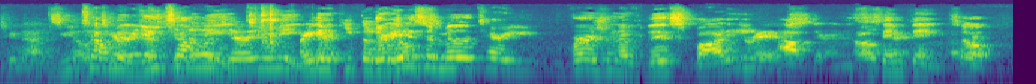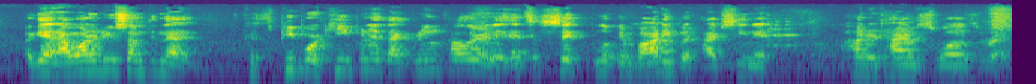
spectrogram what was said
two nuts. You tell me. Military, You that's tell me. military? To me. Are you gonna keep those? There wheels? is a military version of this body There is. out there, and it's the same Okay, thing. So again, I want to do something that because people are keeping it that green color, and it, it's a sick looking body, but I've seen it a hundred times as well as the red.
